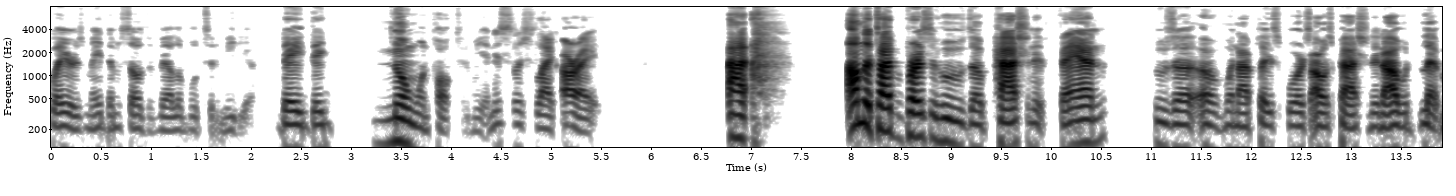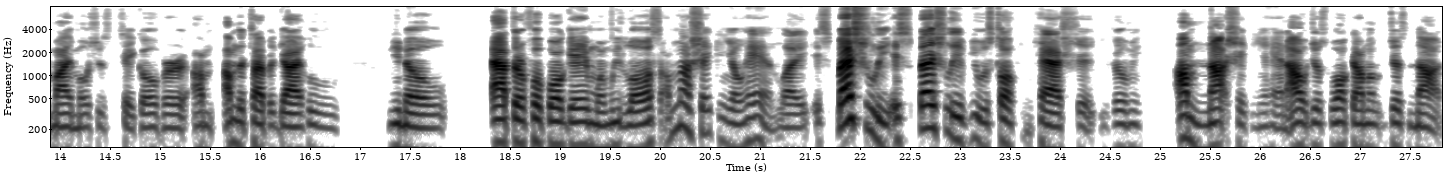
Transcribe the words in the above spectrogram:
players made themselves available to the media. They they no one talked to me and it's just like, all right. I I'm the type of person who's a passionate fan. Who's a, uh when I play sports, I was passionate. I would let my emotions take over. I'm I'm the type of guy who, you know, after a football game when we lost, I'm not shaking your hand. Like especially especially if you was talking cash shit. You feel me? I'm not shaking your hand. I'll just walk down, just nod.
